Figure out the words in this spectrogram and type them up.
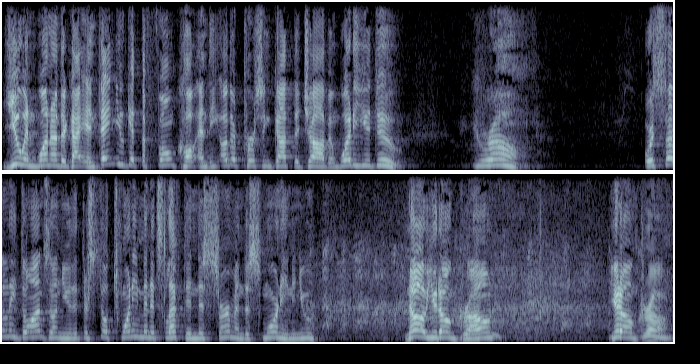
you and one other guy and then you get the phone call and the other person got the job and what do you do? You groan. Or it suddenly dawns on you that there's still 20 minutes left in this sermon this morning, and you, no, you don't groan. You don't groan.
